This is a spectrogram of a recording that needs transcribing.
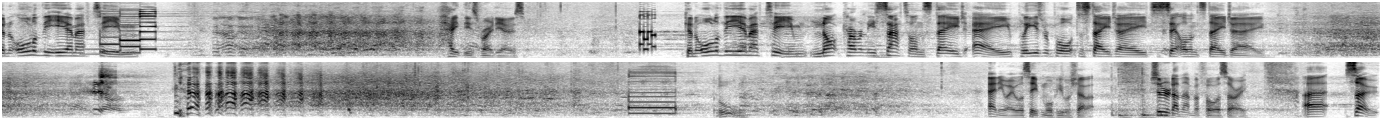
Can all of the EMF team... hate these radios. Can all of the EMF team not currently sat on stage A, please report to stage A to sit on stage A? No. Ooh. Anyway, we'll see if more people show up. Should have done that before, sorry. Uh, so,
